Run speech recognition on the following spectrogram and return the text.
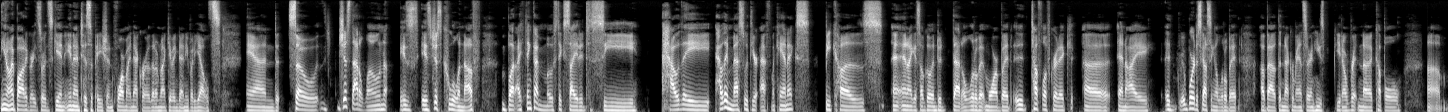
you know I bought a great sword skin in anticipation for my necro that I'm not giving to anybody else, and so just that alone is is just cool enough. But I think I'm most excited to see how they how they mess with your F mechanics because and, I guess I'll go into that a little bit more but uh, Tough Love Critic uh, and I uh, we're discussing a little bit about the Necromancer and he's you know written a couple um,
